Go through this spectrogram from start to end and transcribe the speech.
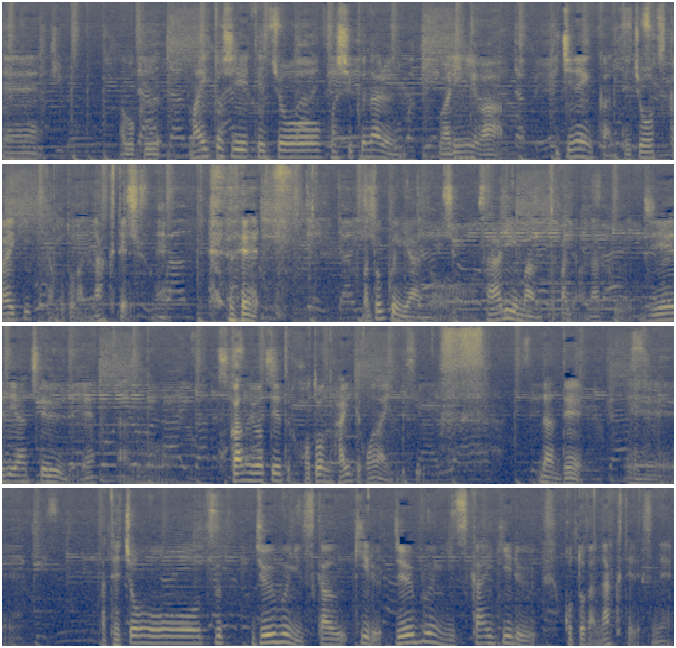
でまあ僕毎年手帳欲しくなる割には1年間手帳を使い切ったことがなくてですね。で、まあ、特にあのサラリーマンとかではなく自営でやってるんでねあの他の予定とかほとんど入ってこないんですよ。なんで、えーまあ手帳を十分に使う切る十分に使い切ることがなくてですね。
